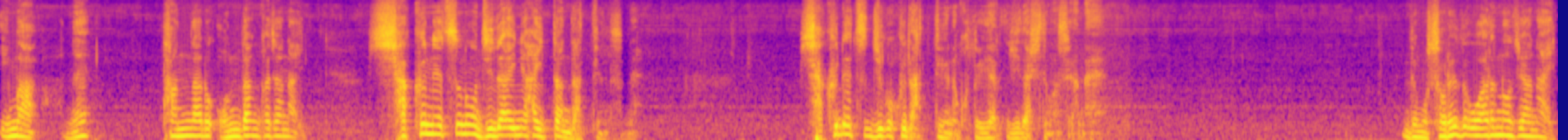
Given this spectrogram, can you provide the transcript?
今ね単なる温暖化じゃない灼熱の時代に入ったんだっていうんですね。灼熱地獄だっていうようなことを言い出してますよね。でもそれで終わるのじゃない。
